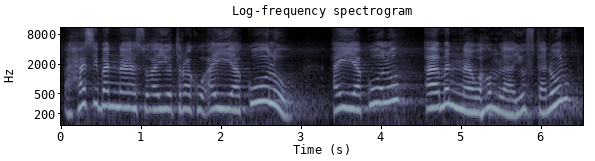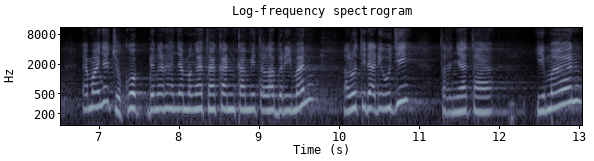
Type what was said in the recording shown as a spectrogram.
Ahasiban nasu ayyutraku ayyakulu ayyakulu amanna wa hum la yuftanun. Emangnya cukup dengan hanya mengatakan kami telah beriman lalu tidak diuji? Ternyata iman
